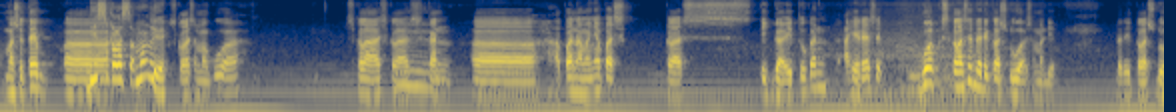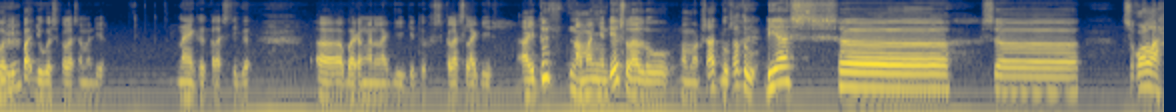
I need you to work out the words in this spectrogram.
maksudnya eh, Dia sekelas sama lu ya? sekelas sama gua. Sekelas, kelas Hmm. kan eh, apa namanya pas kelas 3 itu kan akhirnya se- gua sekelasnya dari kelas 2 sama dia. Dari kelas 2 Hmm. IPA juga sekelas sama dia. Naik ke kelas 3. Eh, barengan lagi gitu sekelas lagi. Ah itu namanya dia selalu nomor satu. Satu. dia se se sekolah.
